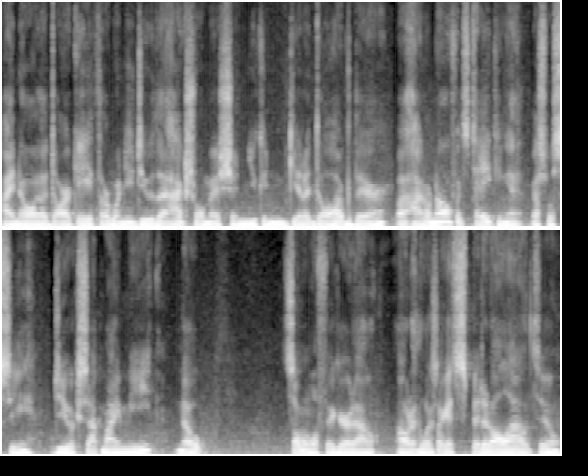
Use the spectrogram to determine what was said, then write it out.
I know in the Dark Aether when you do the actual mission, you can get a dog there, but I don't know if it's taking it. Guess we'll see. Do you accept my meat? Nope. Someone will figure it out. Oh, it looks like it spit it all out too.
